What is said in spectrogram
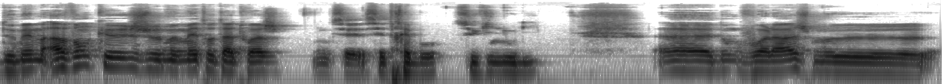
de même avant que je me mette au tatouage. Donc c'est c'est très beau, ce qui nous lie. Euh, donc voilà, je me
